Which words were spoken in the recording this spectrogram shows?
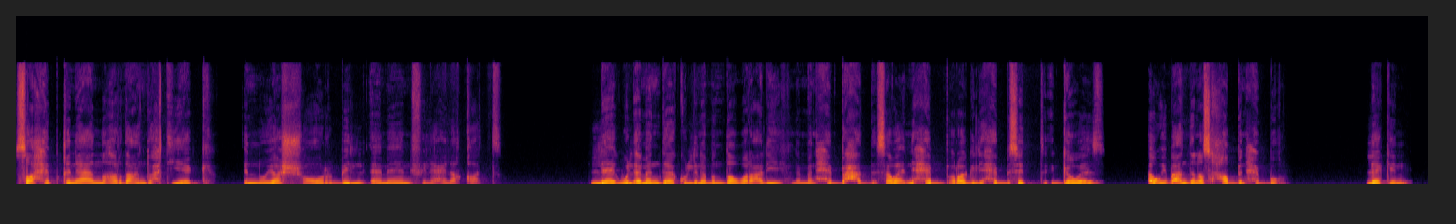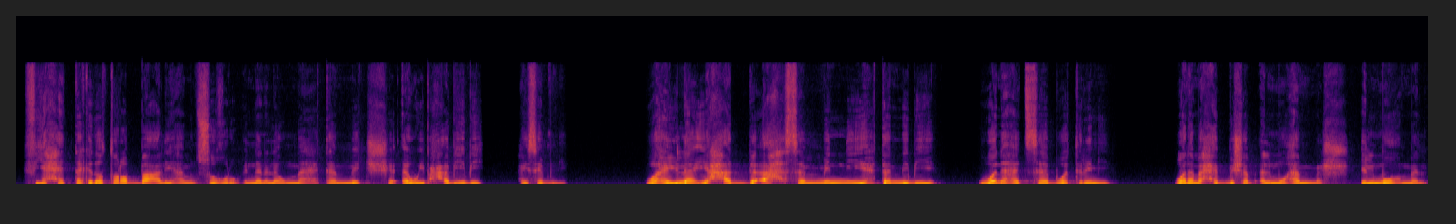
صاحب قناع النهاردة عنده احتياج. إنه يشعر بالأمان في العلاقات. لا والأمان ده كلنا بندور عليه لما نحب حد سواء نحب راجل يحب ست الجواز أو يبقى عندنا أصحاب بنحبهم. لكن في حتة كده تربى عليها من صغره إن أنا لو ما اهتمتش قوي بحبيبي هيسيبني وهيلاقي حد أحسن مني يهتم بيه وأنا هتساب واترمي وأنا ما أحبش أبقى المهمش المهمل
